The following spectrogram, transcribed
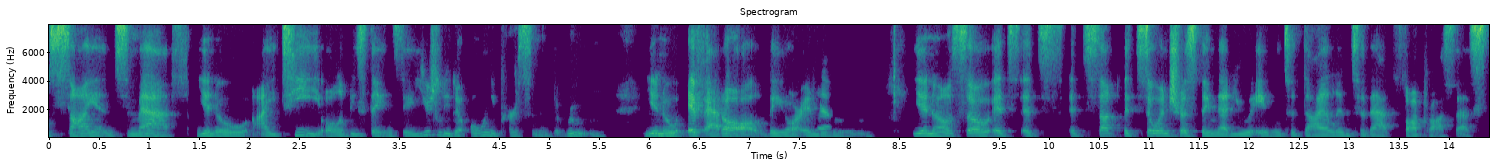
science math you know it all of these things they're usually the only person in the room you know mm-hmm. if at all they are in yeah. the room you know so it's it's it's so, it's so interesting that you were able to dial into that thought process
